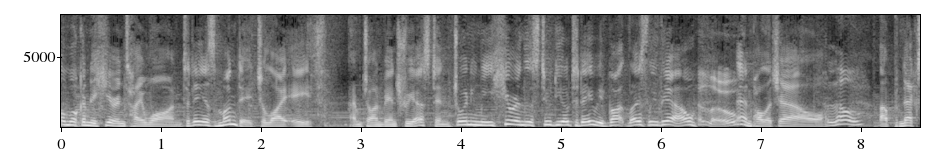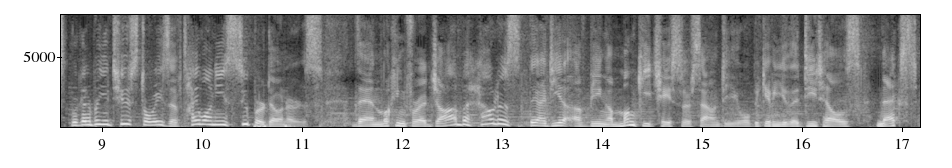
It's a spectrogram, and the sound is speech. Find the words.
Hello and welcome to Here in Taiwan. Today is Monday, July 8th. I'm John Van Trieste, and joining me here in the studio today, we've got Leslie Liao. Hello. And Paula Chow. Hello. Up next, we're going to bring you two stories of Taiwanese super donors. Then, looking for a job, how does the idea of being a monkey chaser sound to you? We'll be giving you the details next.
